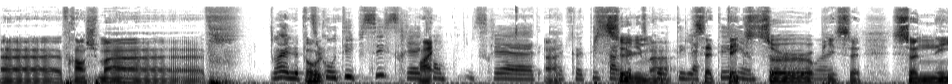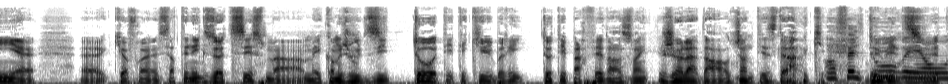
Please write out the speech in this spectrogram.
euh, franchement, euh, pff, Ouais, le petit Pour- côté épicé serait, Ouais. comp- serait à, à côté par le petit absolument. côté lacté. Cette peu, texture, ouais. puis ce, ce nez euh, euh, qui offre un certain exotisme, mais comme je vous dis, tout est équilibré, Tout est parfait dans ce vin. Je l'adore, John Tisdock. On fait le tour et on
